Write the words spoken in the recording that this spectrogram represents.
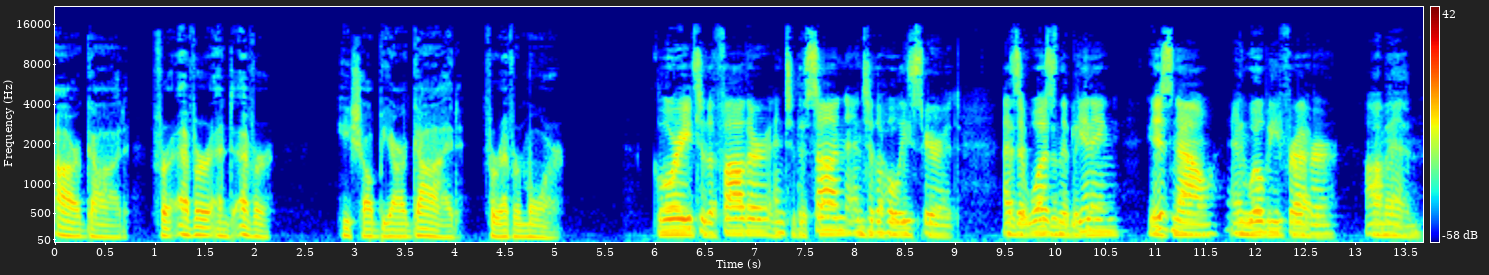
our God for ever and ever. He shall be our guide for evermore. Glory to the Father, and to the Son, and to the Holy Spirit, as it was in the beginning, is now, and will be forever. Amen.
